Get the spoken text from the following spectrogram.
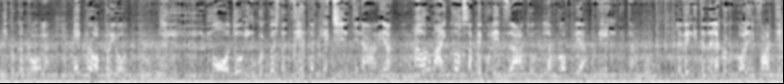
di Coca-Cola, è proprio il modo in cui questa azienda che è centenaria ha ormai consapevolizzato la propria vendita. La vendita della Coca-Cola infatti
